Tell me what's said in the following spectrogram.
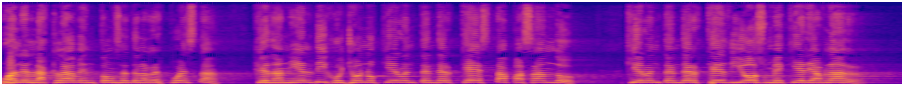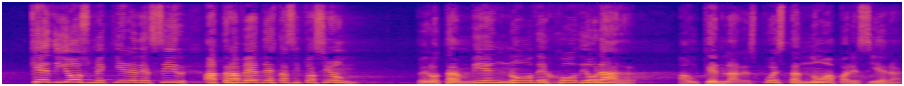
¿cuál es la clave entonces de la respuesta? Que Daniel dijo, yo no quiero entender qué está pasando, quiero entender qué Dios me quiere hablar, qué Dios me quiere decir a través de esta situación. Pero también no dejó de orar, aunque en la respuesta no apareciera.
